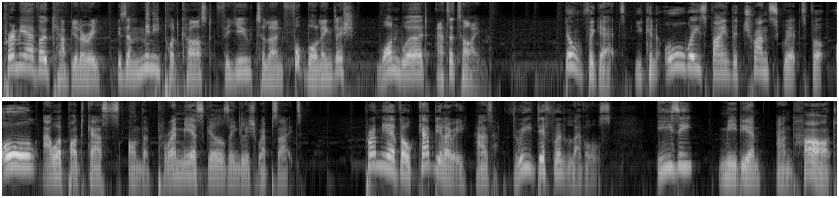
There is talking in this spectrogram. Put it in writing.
Premier Vocabulary is a mini podcast for you to learn football English one word at a time. Don't forget, you can always find the transcript for all our podcasts on the Premier Skills English website. Premier Vocabulary has three different levels easy, medium, and hard.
